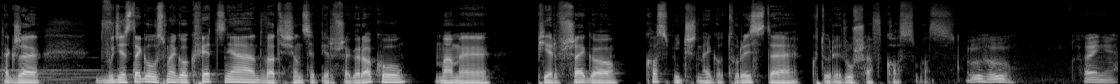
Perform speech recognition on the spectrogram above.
Także 28 kwietnia 2001 roku mamy pierwszego kosmicznego turystę, który rusza w kosmos. Uhu, fajnie.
